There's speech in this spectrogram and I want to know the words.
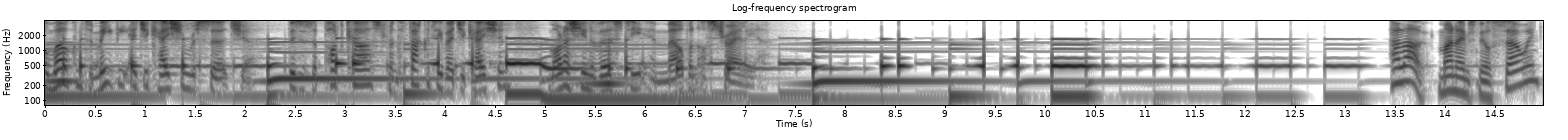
and welcome to Meet the Education Researcher. This is a podcast from the Faculty of Education, Monash University in Melbourne, Australia. Hello, my name's Neil Selwyn,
